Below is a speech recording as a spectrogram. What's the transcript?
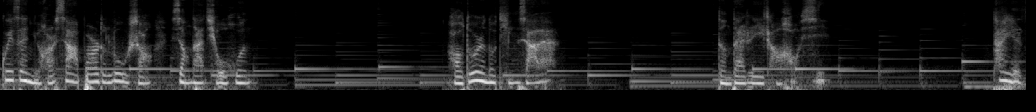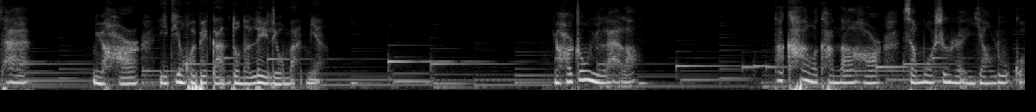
跪在女孩下班的路上向她求婚。好多人都停下来，等待着一场好戏。他也猜，女孩一定会被感动的泪流满面。女孩终于来了。她看了看男孩，像陌生人一样路过。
